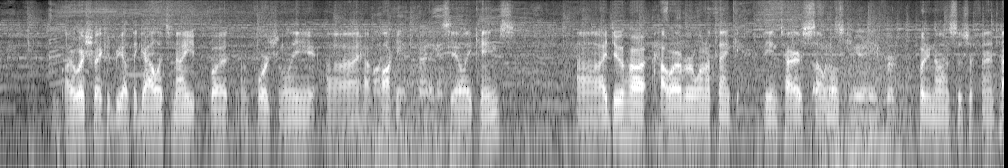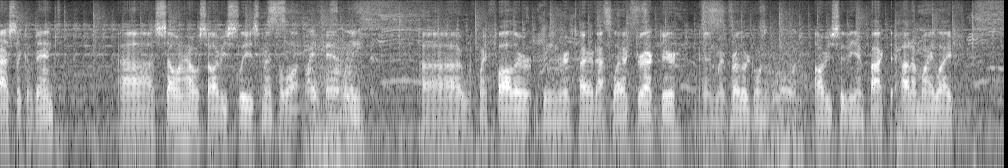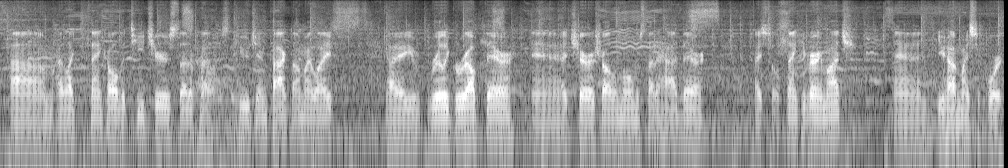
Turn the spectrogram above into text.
I wish I could be at the gala tonight, but unfortunately, uh, I have hockey tonight against the LA Kings. Uh, I do, however, want to thank the entire Selwyn community for putting on such a fantastic event. Uh, House obviously has meant a lot. to My family, uh, with my father being a retired athletic director and my brother going to the role, and obviously the impact it had on my life. Um, I'd like to thank all the teachers that have had a huge impact on my life. I really grew up there and I cherish all the moments that I had there. I still thank you very much and you have my support.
